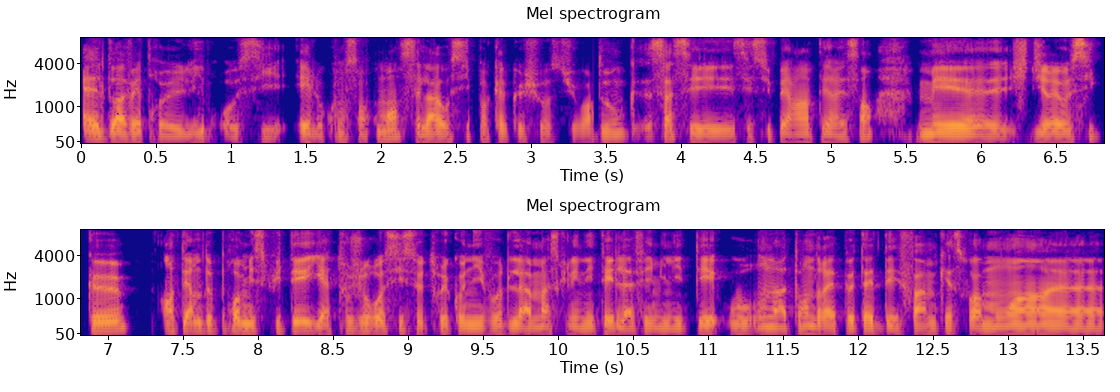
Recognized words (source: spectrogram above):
elles doivent être libres aussi et le consentement, c'est là aussi pour quelque chose, tu vois? Donc ça, c'est super intéressant, mais heu, je dirais aussi qu'en termes de promiscuité, il y a toujours aussi ce truc au niveau de la masculinité de la féminité où on attendrait peut-être des femmes qu'elles soient moins, heu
